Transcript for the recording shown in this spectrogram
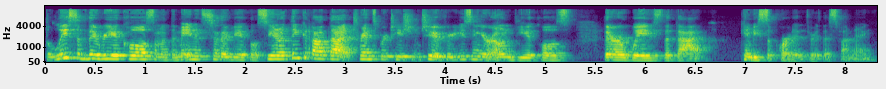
the lease of their vehicle, some of the maintenance to their vehicles. So, you know, think about that transportation too. If you're using your own vehicles, there are ways that that can be supported through this funding.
